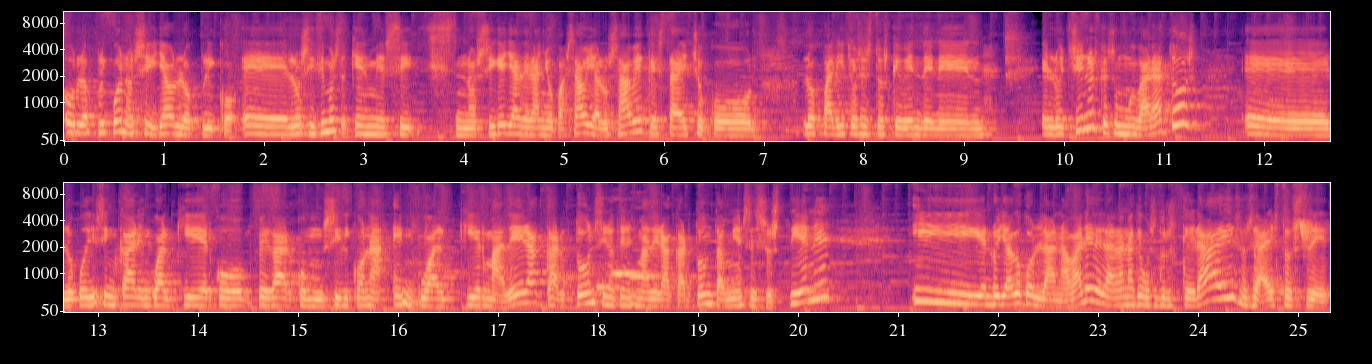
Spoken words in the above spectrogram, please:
os lo explico, bueno, sí, ya os lo explico. Eh, los hicimos, quien nos sigue ya del año pasado ya lo sabe, que está hecho con los palitos estos que venden en, en los chinos, que son muy baratos. Eh, lo podéis hincar en cualquier, pegar con silicona en cualquier madera, cartón, si no tenéis madera, cartón, también se sostiene. Y enrollado con lana, ¿vale? De la lana que vosotros queráis, o sea, esto se,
